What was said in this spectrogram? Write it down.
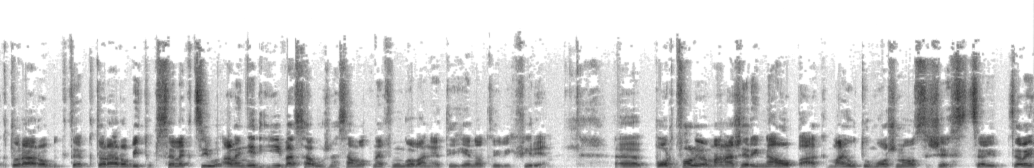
ktorá robí, ktorá robí tú selekciu, ale nedíva sa už na samotné fungovanie tých jednotlivých firiem. Eh, portfólio manažery naopak majú tú možnosť, že z celej, celej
